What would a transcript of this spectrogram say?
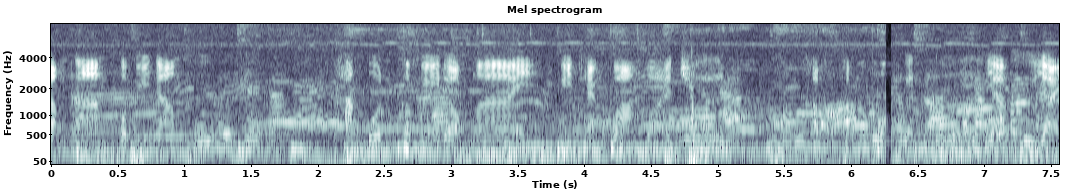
ลำน้ำก็มีน้ำพุข้างบนก็มีดอกไม้ มีแต่ความหวานชื่นขับพักพวกเพื่อนฝูงญาติผู้ใหญ่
